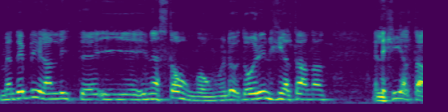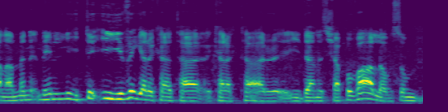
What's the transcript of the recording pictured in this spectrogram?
men det blir han lite i, i nästa omgång. Men då, då är det en helt annan eller helt annan, men det är en lite yvigare karaktär, karaktär i Dennis Chapovalov som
